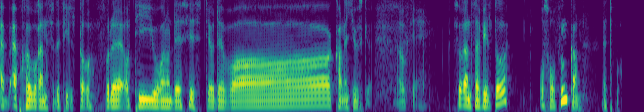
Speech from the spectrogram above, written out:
jeg, jeg prøver å rense det filteret. For det, og ti gjorde han det sist, og det var, kan jeg ikke huske. Ok. Så renser jeg filteret, og så funker han etterpå.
